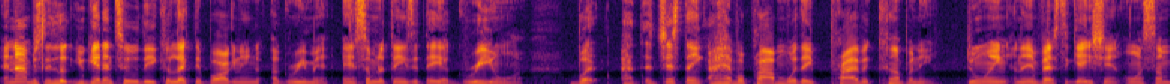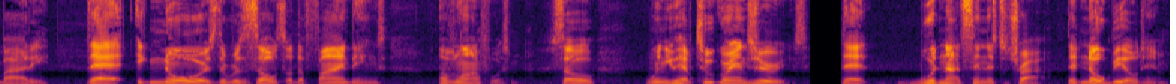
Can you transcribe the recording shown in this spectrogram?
and obviously look you get into the collective bargaining agreement and some of the things that they agree on but i just think i have a problem with a private company doing an investigation on somebody that ignores the results or the findings of law enforcement. So when you have two grand juries that would not send this to trial that no billed him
